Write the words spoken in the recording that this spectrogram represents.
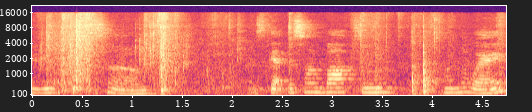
Okay, so let's get this unboxing on the way.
